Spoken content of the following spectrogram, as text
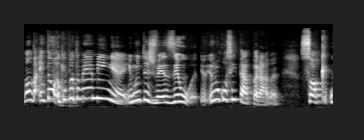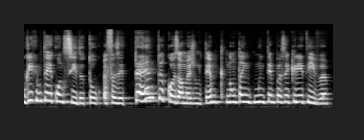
Não dá. Então a culpa também é minha. E muitas vezes eu, eu não consigo estar parada. Só que o que é que me tem acontecido? Eu estou a fazer tanta coisa ao mesmo tempo que não tenho muito tempo para ser criativa.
